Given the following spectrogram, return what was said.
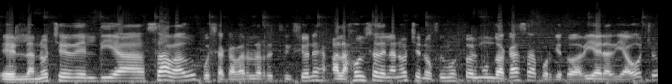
en la noche del día sábado, pues acabaron las restricciones. A las 11 de la noche nos fuimos todo el mundo a casa porque todavía era día 8.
